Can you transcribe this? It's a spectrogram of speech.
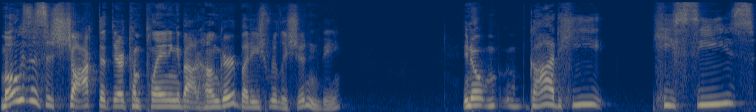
Moses is shocked that they're complaining about hunger, but he really shouldn't be. You know, God, He, He sees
